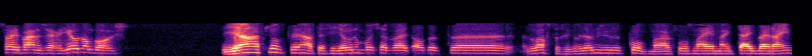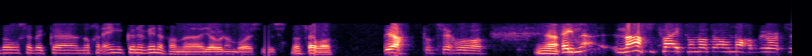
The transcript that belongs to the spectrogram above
zou je bijna zeggen, Jodan Boys. Ja, klopt. Ja, tegen Jodan Boys hebben wij het altijd uh, lastig. Ik weet ook niet hoe het komt, maar volgens mij in mijn tijd bij Rijnvogels heb ik uh, nog geen keer kunnen winnen van uh, Jodan Boys. Dus dat zegt wel wat. Ja, dat zegt wel wat. Ja. Hey, na, naast het feit van wat er allemaal gebeurt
